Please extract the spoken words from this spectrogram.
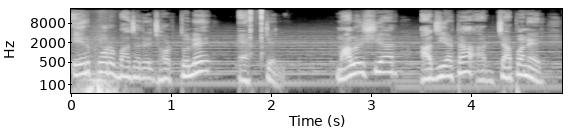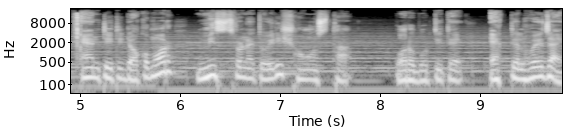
এরপর বাজারে ঝড় তোলে একটেল। মালয়েশিয়ার আজিয়াটা আর জাপানের অ্যান্টিটি ডকোমোর মিশ্রণে তৈরি সংস্থা। পরবর্তীতে একটেল হয়ে যায়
